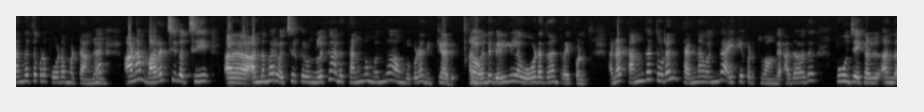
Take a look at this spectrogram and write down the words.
தங்கத்தை கூட போட மாட்டாங்க. ஆனா மறைச்சு வச்சு அந்த மாதிரி வச்சிருக்கிறவங்களுக்கு அந்த தங்கம் வந்து அவங்க கூட நிக்காது. அது வந்து. வெளியில ஓட தான் ட்ரை பண்ணும். ஆனா தங்கத்துடன் தன்னை வந்து ஐக்கியப்படுத்துவாங்க. அதாவது பூஜைகள் அந்த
